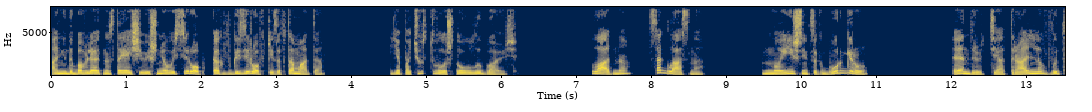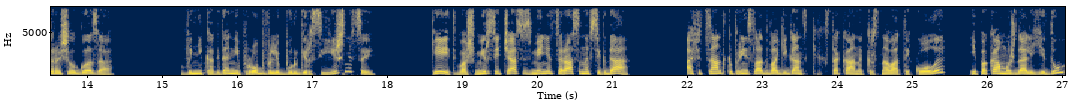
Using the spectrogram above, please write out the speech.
Они добавляют настоящий вишневый сироп, как в газировке из автомата». Я почувствовала, что улыбаюсь. «Ладно, согласна. Но яичница к бургеру?» Эндрю театрально вытаращил глаза. «Вы никогда не пробовали бургер с яичницей? Кейт, ваш мир сейчас изменится раз и навсегда. Официантка принесла два гигантских стакана красноватой колы, и пока мы ждали еду,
